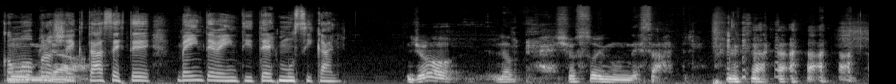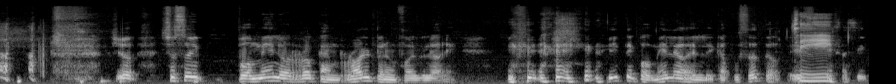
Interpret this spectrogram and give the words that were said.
¿Cómo uh, proyectas este 2023 musical? Yo, yo soy un desastre. yo, yo soy pomelo rock and roll, pero en folclore. ¿Viste Pomelo, el de Capuzoto? Sí. Es, así.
